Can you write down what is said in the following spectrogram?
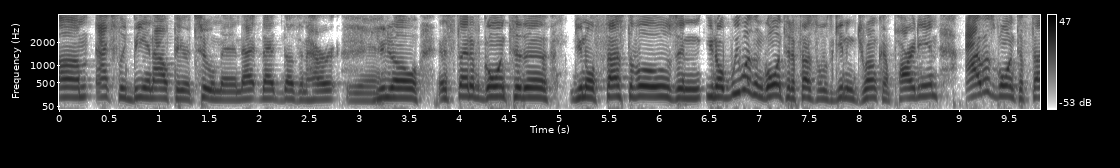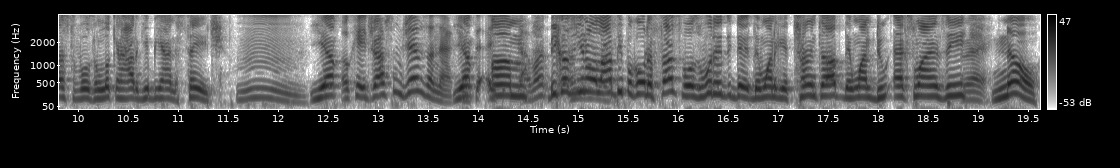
Um, actually being out there too, man, that, that doesn't hurt. Yeah. You know, instead of going to the, you know, festivals and, you know, we wasn't going to the festivals getting drunk and partying. I was going to festivals and looking how to get behind the stage. Yep. Okay, drop some gems on that. Yep. th- I Um, want- because you know a lot of people go to festivals. What do they? They want to get turned up. They want to do X, Y, and Z. Right. No,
